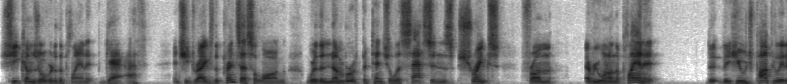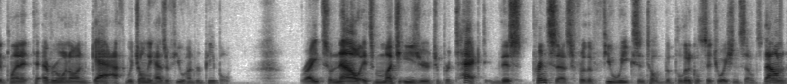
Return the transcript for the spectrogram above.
She comes over to the planet Gath and she drags the princess along, where the number of potential assassins shrinks from everyone on the planet, the, the huge populated planet, to everyone on Gath, which only has a few hundred people right? So now it's much easier to protect this princess for the few weeks until the political situation settles down.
